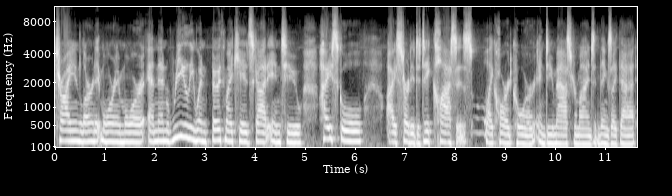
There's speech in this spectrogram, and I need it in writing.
try and learn it more and more. And then, really, when both my kids got into high school, I started to take classes like hardcore and do masterminds and things like that,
